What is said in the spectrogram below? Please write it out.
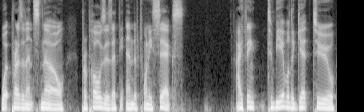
what President Snow proposes at the end of 26, I think to be able to get to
